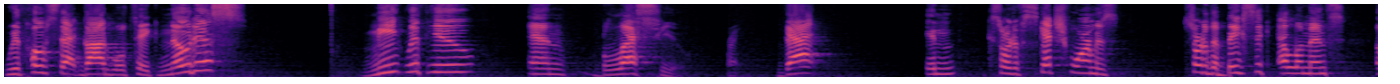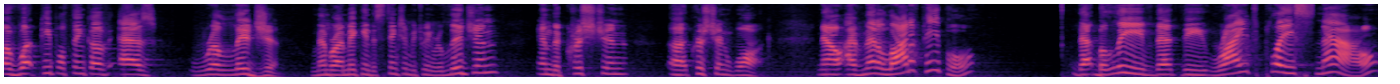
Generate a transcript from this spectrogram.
with hopes that God will take notice, meet with you, and bless you. Right? That, in sort of sketch form, is sort of the basic elements of what people think of as religion. Remember, I'm making a distinction between religion and the Christian, uh, Christian walk. Now, I've met a lot of people that believe that the right place now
